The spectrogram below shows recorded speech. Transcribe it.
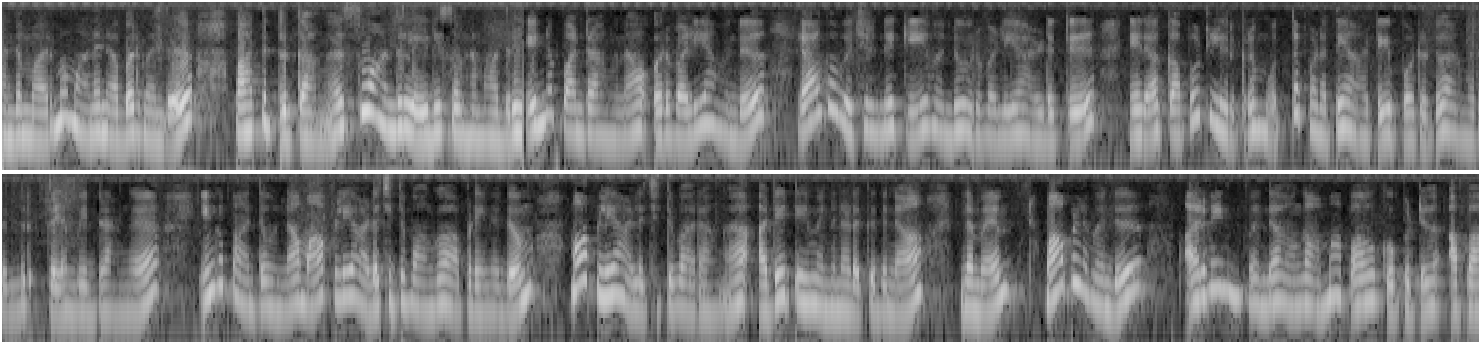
அந்த மர்மமான நபர் வந்து பார்த்துட்டு இருக்காங்க ஸோ அந்த லேடி சொன்ன மாதிரி என்ன பண்றாங்கன்னா ஒரு வழியா வந்து ராகவ் வச்சிருந்த கீ வந்து ஒரு வழியா எடுத்து நேரா கபோர்ட்ல இருக்கிற மொத்த பணத்தையும் ஆட்டையை போட்டுட்டு அங்கிருந்து கிளம்பிடுறாங்க. இங்க பார்த்தோம்னா மாப்பிள்ளையை அழைச்சிட்டு வாங்க அப்படின்னதும் மாப்பிள்ளையை அழைச்சிட்டு வராங்க. அதே டைம் என்ன நடக்குதுன்னா நம்ம மாப்பிள்ளை வந்து அரவிந்த் வந்து அவங்க அம்மா அப்பாவை கூப்பிட்டு அப்பா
